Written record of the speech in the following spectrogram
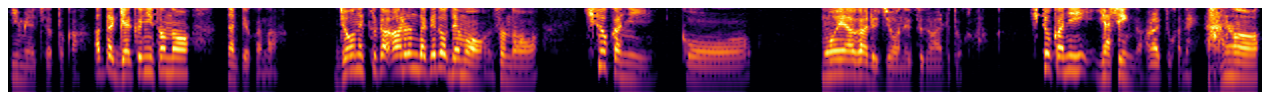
イメージだとか。あとは逆にその、なんていうかな。情熱があるんだけど、でも、その、密かに、こう、燃え上がる情熱があるとか、密かに野心があるとかね。あの、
